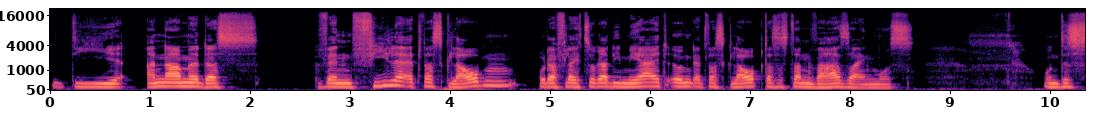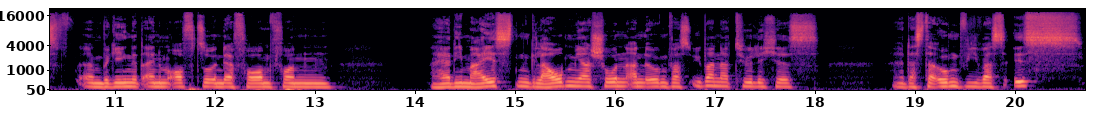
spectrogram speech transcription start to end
die Annahme, dass wenn viele etwas glauben oder vielleicht sogar die Mehrheit irgendetwas glaubt, dass es dann wahr sein muss. Und das ähm, begegnet einem oft so in der Form von, naja, die meisten glauben ja schon an irgendwas Übernatürliches, äh, dass da irgendwie was ist,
